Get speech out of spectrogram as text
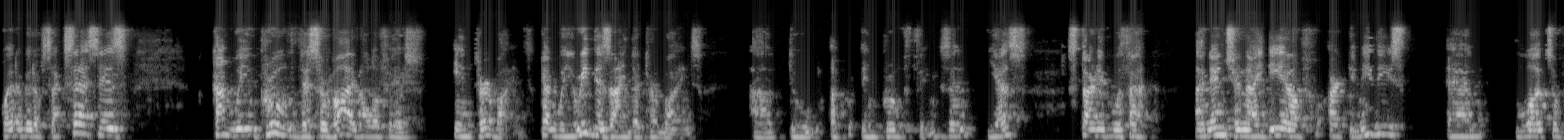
quite a bit of success is can we improve the survival of fish in turbines? Can we redesign the turbines uh, to improve things? And yes, started with a, an ancient idea of Archimedes and lots of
